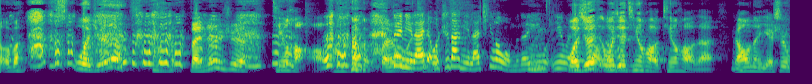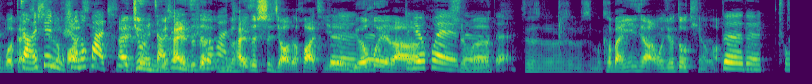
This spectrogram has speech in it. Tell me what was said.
好吧，我觉得 反正是挺好。对你来讲，我知道你来听了我们的英英文。我觉得我觉得挺好，挺好的。然后呢，也是我讲一些女生的话题，哎，就是女孩子的女孩子视角的话题，约会啦，约会什么对什么什么什么刻板印象，我觉得都挺好。对对对，冲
